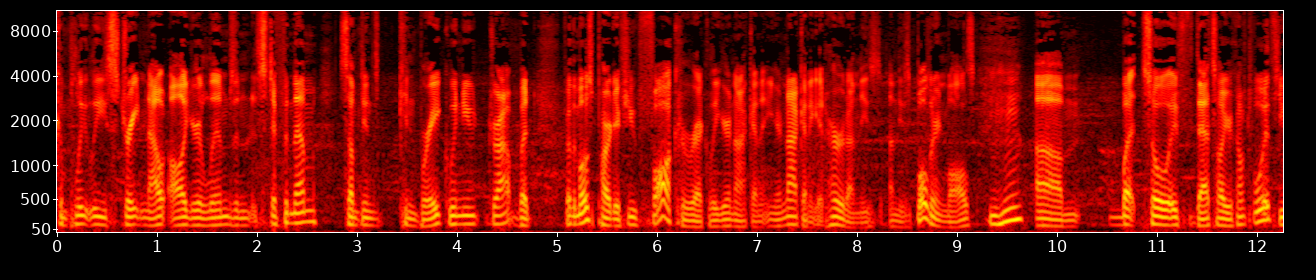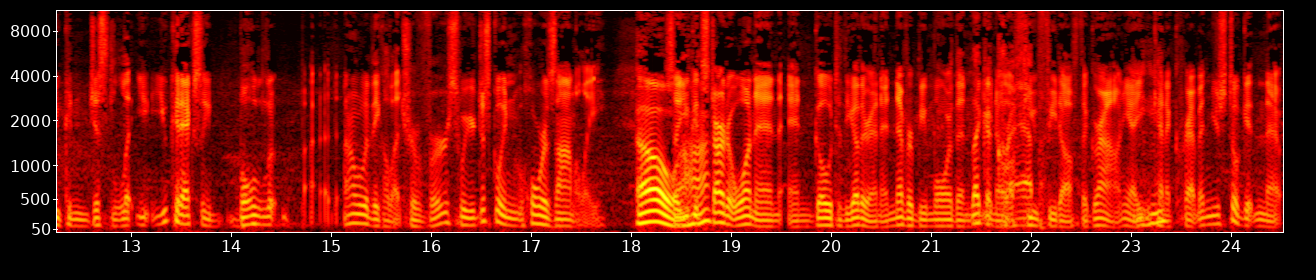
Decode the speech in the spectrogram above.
completely straighten out all your limbs and stiffen them, something can break when you drop. But for the most part, if you fall correctly, you're not gonna you're not gonna get hurt on these on these bouldering walls. Mm-hmm. Um, but so if that's all you're comfortable with, you can just let you, you could actually boulder. I don't know what they call that traverse, where you're just going horizontally. oh, So you can start at one end and go to the other end and never be more than Like you a know crab. Mm-hmm. a few feet off the ground. Yeah, you can kind of crab, and you're still getting that,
